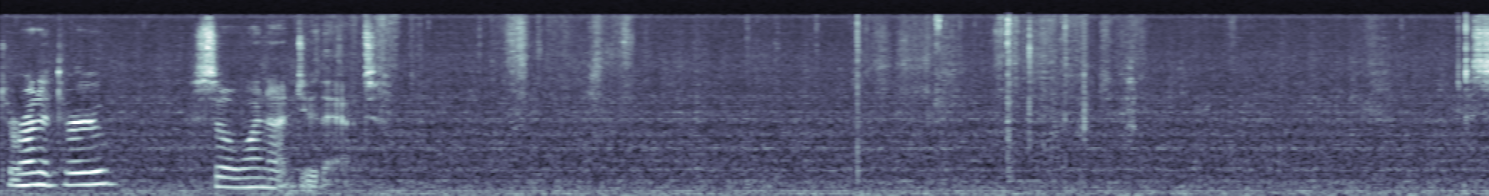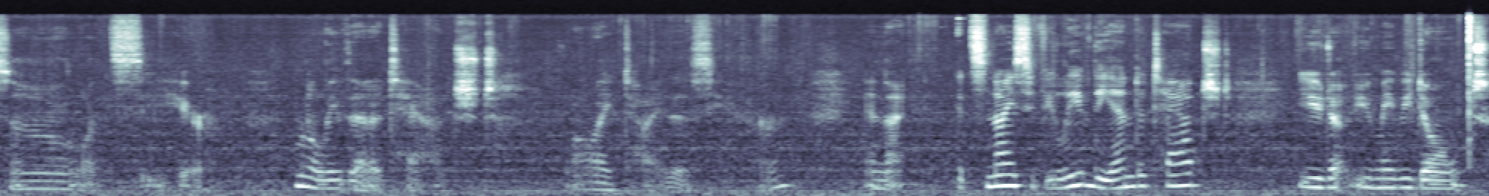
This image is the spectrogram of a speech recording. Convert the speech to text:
to run it through. So why not do that? So let's see here. I'm going to leave that attached while I tie this here. And it's nice if you leave the end attached, you don't you maybe don't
